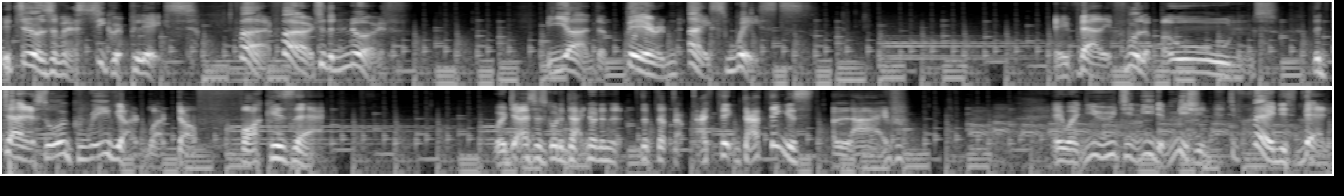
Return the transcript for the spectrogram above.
It tells of a secret place, far, far to the north, beyond the barren ice wastes. A valley full of bones. The dinosaur graveyard. What the fuck is that? Where dinosaurs go to die. No, no, no. I think that thing is alive. I want you to lead a mission to find this valley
